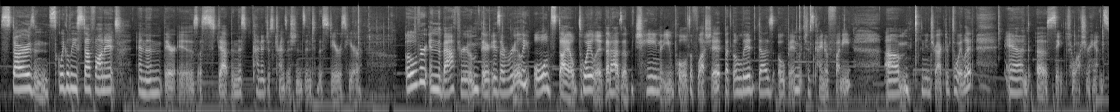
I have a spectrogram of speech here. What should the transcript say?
stars and squiggly stuff on it. And then there is a step and this kind of just transitions into the stairs here. Over in the bathroom, there is a really old style toilet that has a chain that you pull to flush it, but the lid does open, which is kind of funny. Um, an interactive toilet and a sink to wash your hands.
